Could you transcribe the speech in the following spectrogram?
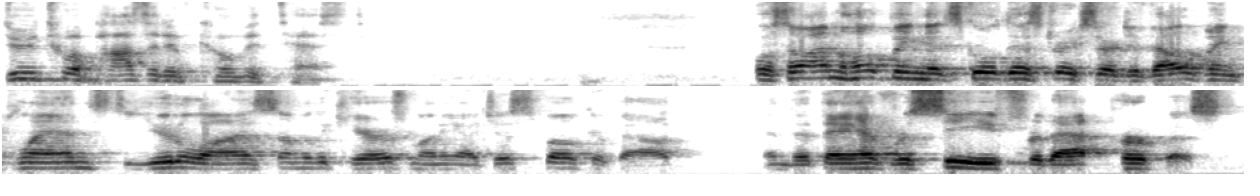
due to a positive COVID test? Well, so I'm hoping that school districts are developing plans to utilize some of the CARES money I just spoke about and that they have received for that purpose.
